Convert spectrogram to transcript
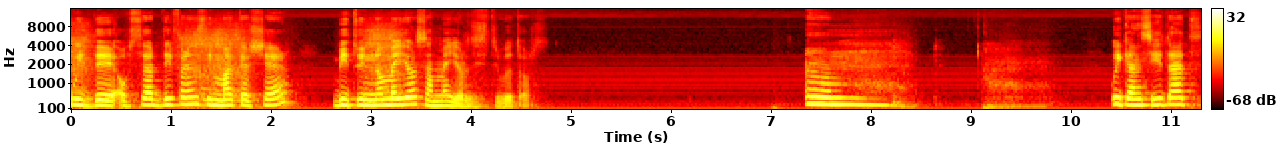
with the observed difference in market share between non-majors and major distributors. Um, we can see that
